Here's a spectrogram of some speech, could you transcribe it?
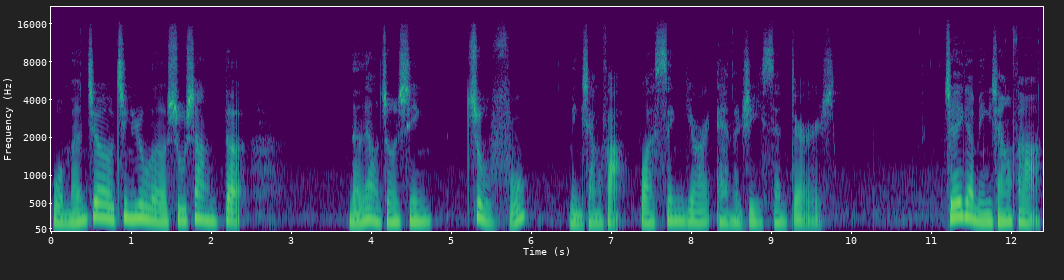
我们就进入了书上的。能量中心祝福冥想法，Blessing Your Energy Centers。这个冥想法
